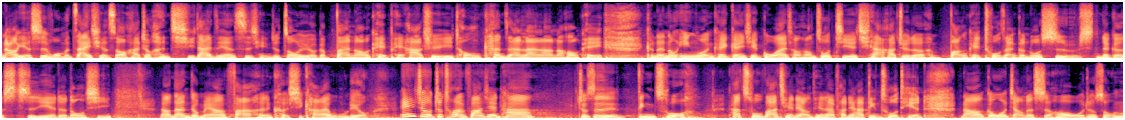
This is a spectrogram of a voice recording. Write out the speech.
然后也是我们在一起的时候，他就很期待这件事情，就终于有个伴，然后可以陪他去一同看展览啊，然后可以可能用英文可以跟一些国外厂商做接洽，他觉得很棒，可以拓展更多事那个事业的东西。然后但就没办法，很可惜卡在五六，哎，就就突然发现他就是订错，他出发前两天才发现他订错天，然后跟我讲的时候，我就说嗯，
